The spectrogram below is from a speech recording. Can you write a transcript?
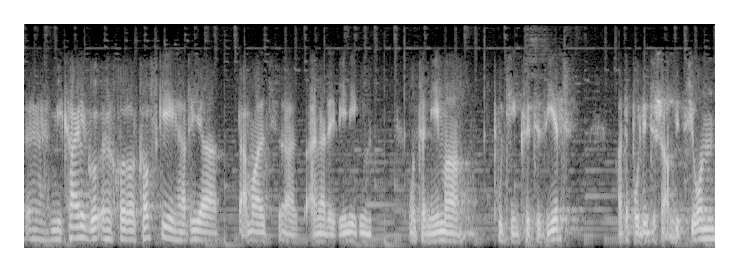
äh, Mikhail Chodorkowski hatte ja damals als einer der wenigen Unternehmer Putin kritisiert, hatte politische Ambitionen.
